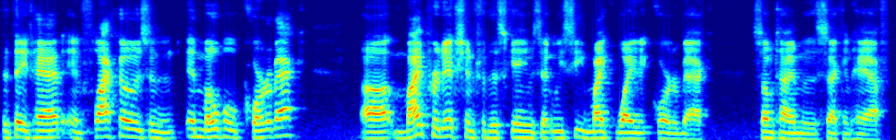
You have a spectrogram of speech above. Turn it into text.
that they've had. And Flacco is an immobile quarterback. Uh, my prediction for this game is that we see Mike White at quarterback sometime in the second half,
